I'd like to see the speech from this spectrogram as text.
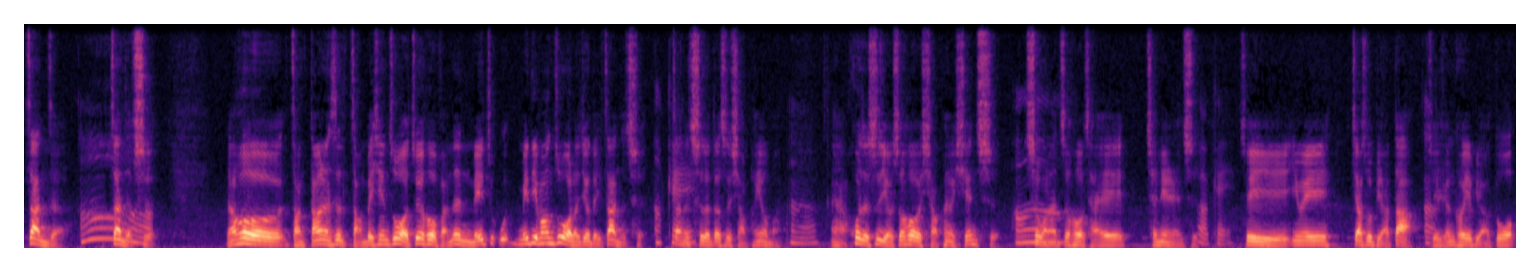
站着。哦，站着吃，然后长当然是长辈先坐，最后反正没坐没地方坐了就得站着吃。站着吃的都是小朋友嘛，嗯，哎，或者是有时候小朋友先吃，哦。吃完了之后才成年人吃，OK，所以因为家族比较大，嗯。所以人口也比较多，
